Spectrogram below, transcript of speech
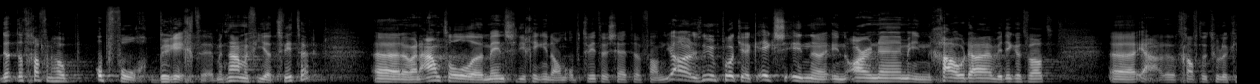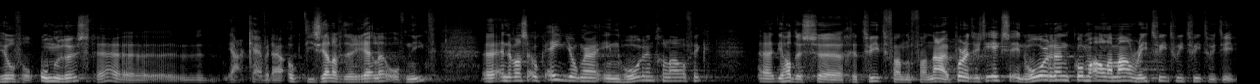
Dat, dat, gaf een hoop opvolgberichten, met name via Twitter. er waren een aantal mensen die gingen dan op Twitter zetten van... ja, er is nu een Project X in, in Arnhem, in Gouda, weet ik het wat. ja, dat gaf natuurlijk heel veel onrust. Hè. ja, krijgen we daar ook diezelfde rellen of niet? Uh, en er was ook één jongen in Horen, geloof ik. Uh, die had dus uh, getweet van, van nou, Politics X in Horen, komen allemaal, retweet, retweet, retweet.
